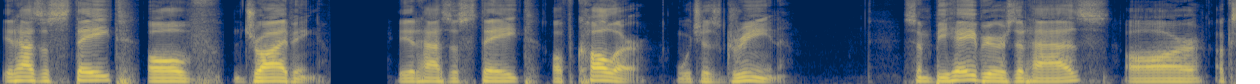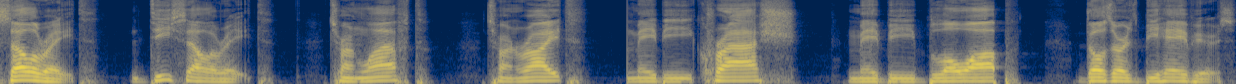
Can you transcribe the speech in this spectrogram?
It has a state of driving it has a state of color, which is green. Some behaviors it has are accelerate, decelerate, turn left, turn right, maybe crash, maybe blow up. Those are its behaviors.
